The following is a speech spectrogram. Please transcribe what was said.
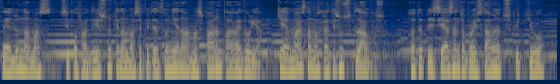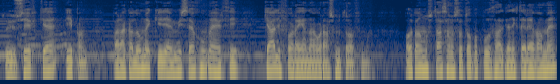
Θέλουν να μας συκοφαντήσουν και να μας επιτεθούν για να μας πάρουν τα γαϊδούρια και εμάς να μας κρατήσουν σκλάβου. Τότε πλησίασαν τον προϊστάμενο του σπιτιού του Ιωσήφ και είπαν: Παρακαλούμε κύριε, εμείς έχουμε έρθει και άλλη φορά για να αγοράσουμε τρόφιμα. Όταν όμως φτάσαμε στο τόπο που θα διανυκτερεύαμε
